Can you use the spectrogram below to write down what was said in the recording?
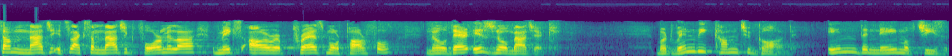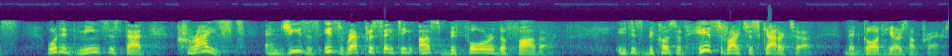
some magic, it's like some magic formula makes our prayers more powerful. No, there is no magic. But when we come to God in the name of Jesus, what it means is that Christ and Jesus is representing us before the Father. It is because of his righteous character that God hears our prayers.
